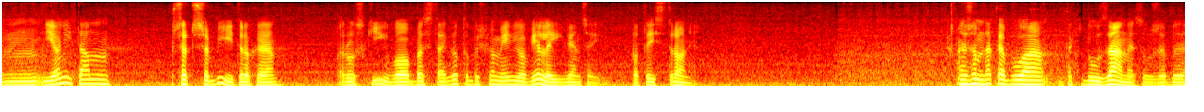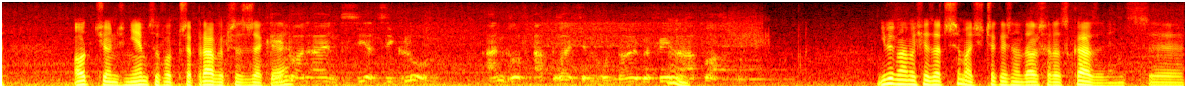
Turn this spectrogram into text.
Mm, I oni tam przetrzebili trochę ruskich, bo bez tego to byśmy mieli o wiele ich więcej po tej stronie. Zresztą taka była, taki był zamysł, żeby odciąć Niemców od przeprawy przez rzekę. Gepard 1, hier Zyklon. Angriff abbrechen und neue Befehle Hm. abwarten. Niby mamy się zatrzymać i czekać na dalsze rozkazy, więc e,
